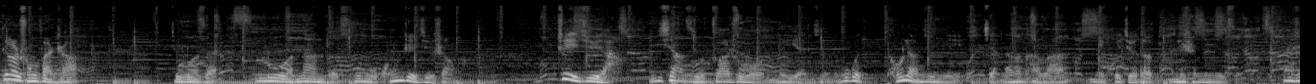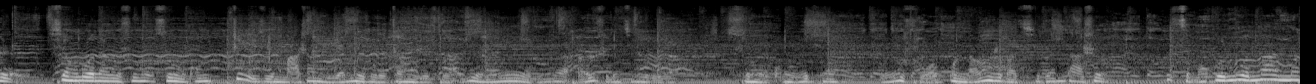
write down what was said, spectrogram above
第二重反差就落在“落难的孙悟空”这句上了。这句呀。一下子就抓住了我们的眼睛。如果头两句你简单的看完，你会觉得没什么意思。但是像落难的孙孙悟空这一句，马上语言内部的张力就出来。为什么？因为我们在儿时的记忆里面，孙悟空无天无所不能，是吧？齐天大圣，他怎么会落难呢？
